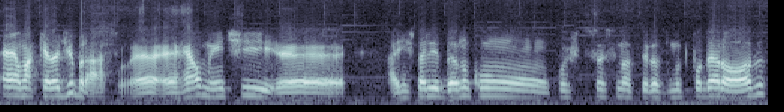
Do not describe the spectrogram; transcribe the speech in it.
É uma queda de braço. É, é realmente. É, a gente está lidando com, com instituições financeiras muito poderosas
